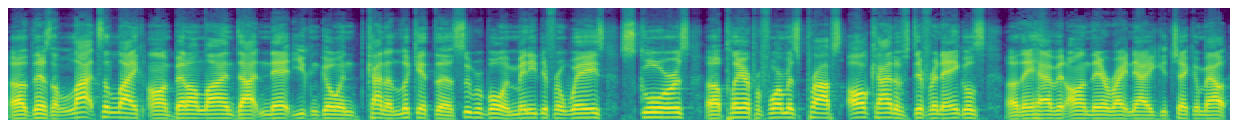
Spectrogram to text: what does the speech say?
Uh, there's a lot to like on betonline.net. You can go and kind of look at the Super Bowl in many different ways scores, uh, player performance props, all kind of different angles. Uh, they have it on there right now. You can check them out.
